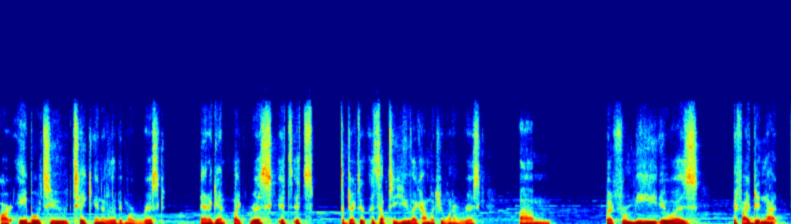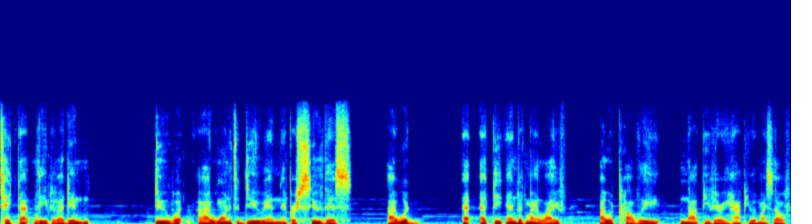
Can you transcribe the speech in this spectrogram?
are able to take in a little bit more risk. And again, like risk, it's it's subjective. It's up to you, like how much you want to risk. Um, but for me, it was if I did not take that leap, if I didn't do what I wanted to do and, and pursue this, I would, at, at the end of my life, I would probably not be very happy with myself.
